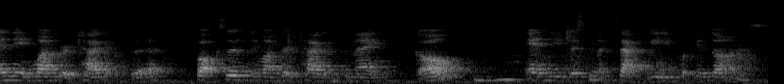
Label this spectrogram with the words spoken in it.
And then one group targets the boxes and then one group targets the main goal, mm-hmm. and you just mix up where you put your zones.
